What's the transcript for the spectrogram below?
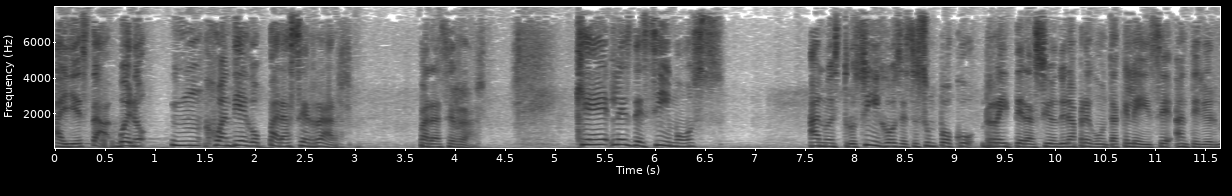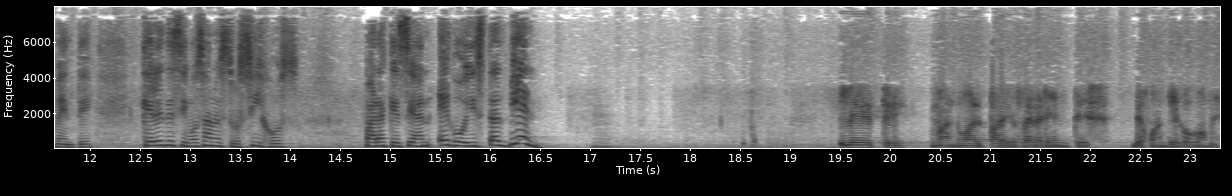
ahí está. Bueno, mm, Juan Diego, para cerrar, para cerrar, ¿qué les decimos a nuestros hijos? Esto es un poco reiteración de una pregunta que le hice anteriormente. ¿Qué les decimos a nuestros hijos para que sean egoístas bien? Léete Manual para Irreverentes de Juan Diego Gómez.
